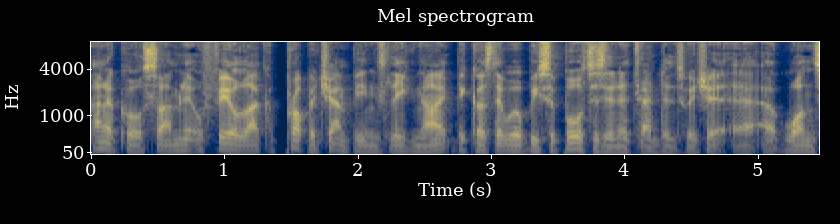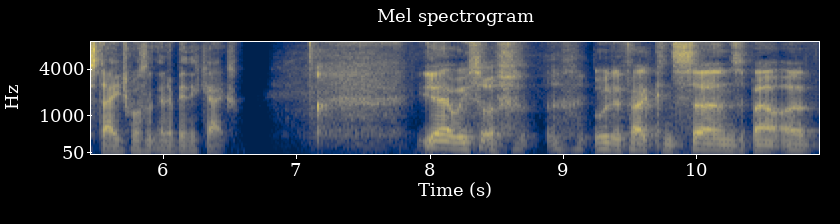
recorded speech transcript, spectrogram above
And of course, Simon, it'll feel like a proper Champions League night because there will be supporters in attendance, which at, at one stage wasn't going to be the case. Yeah, we sort of would have had concerns about a,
